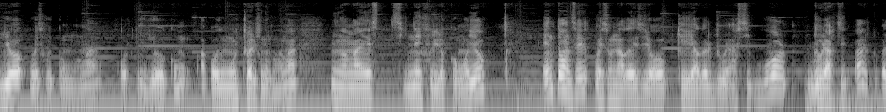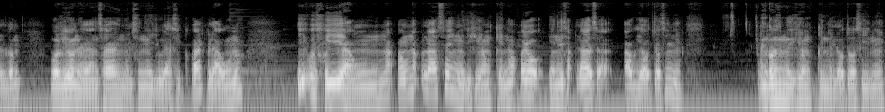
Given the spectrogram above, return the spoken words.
Yo pues fui con mamá porque yo acudo mucho al cine con mamá. Mi mamá es cinéfilo como yo. Entonces, pues una vez yo quería ver Jurassic World, Jurassic Park, perdón, volvieron a lanzar en el cine Jurassic Park, la 1. Y pues fui a una, a una plaza y me dijeron que no, pero en esa plaza había otro cine. Entonces me dijeron que en el otro cine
